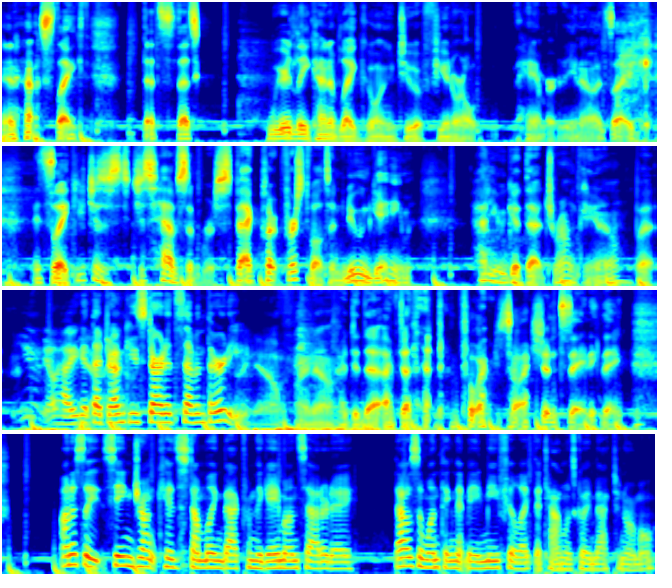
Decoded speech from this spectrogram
And I was like, that's that's weirdly kind of like going to a funeral hammered, you know. It's like it's like you just just have some respect. First of all, it's a noon game. How do you get that drunk, you know? But you know how you get that drunk? You start at seven thirty. I know, I know. I did that. I've done that before, so I shouldn't say anything. Honestly, seeing drunk kids stumbling back from the game on Saturday, that was the one thing that made me feel like the town was going back to normal.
